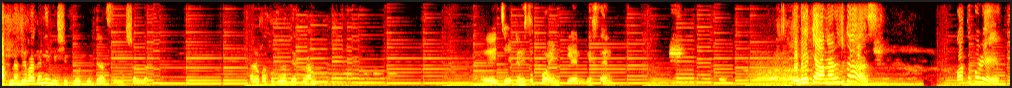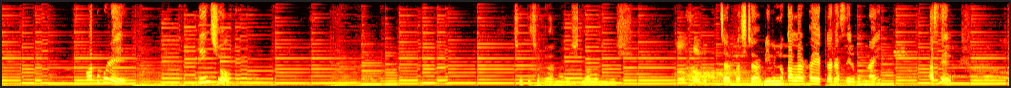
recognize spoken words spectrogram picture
আপনাদের বাগানে বেশি ফুল ফুটে আছে মাসাল্লাহ আরও কতগুলো দেখলাম? এই যে, এটা হচ্ছে পয়েন্ট প্ল্যান দেখছেন? এগুলো কি আনারস গাছ? কত করে? কত করে? তিনশো? ছোট ছোট আনারস, লাল আনারস। চার পাঁচটা। বিভিন্ন কালার হয়, একটা গাছে এরকম নাই। আছে?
